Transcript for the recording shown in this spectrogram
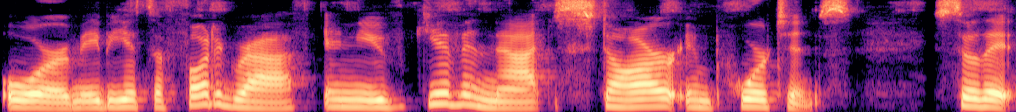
or maybe it's a photograph and you've given that star importance so that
